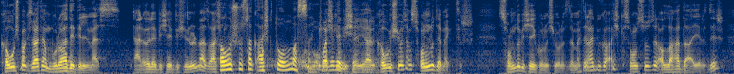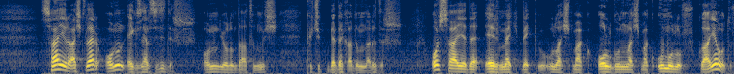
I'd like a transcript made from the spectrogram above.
Kavuşmak zaten murad edilmez. Yani öyle bir şey düşünülmez. Aşk Kavuşursak aşk da olmaz sanki. o başka bir şey. Yani kavuşuyorsan sonlu demektir. Sonlu bir şey konuşuyoruz demektir. Halbuki aşk sonsuzdur, Allah'a dairdir. Sair aşklar onun egzersizidir. Onun yolunda atılmış küçük bebek adımlarıdır. O sayede ermek, bek- ulaşmak, olgunlaşmak umulur. Gaye odur.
